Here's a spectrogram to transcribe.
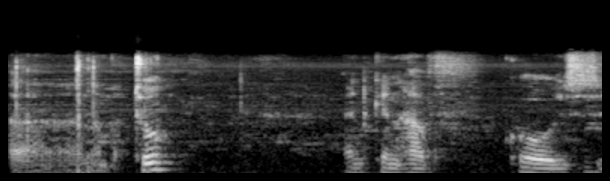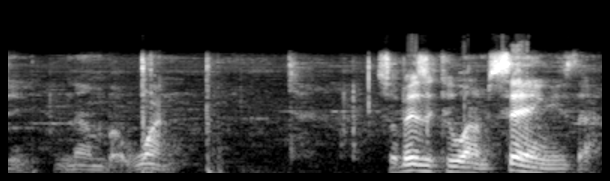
uh, number two and can have course number one. So basically what I'm saying is that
